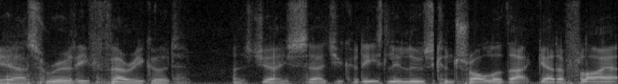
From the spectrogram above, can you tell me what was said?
Yeah, it's really very good. As Jay said, you could easily lose control of that, get a flyer.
